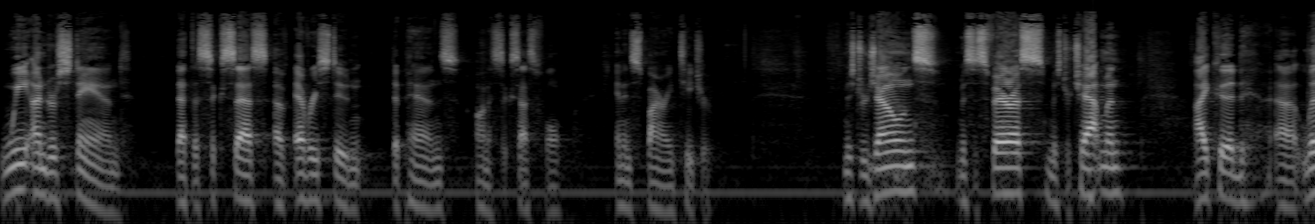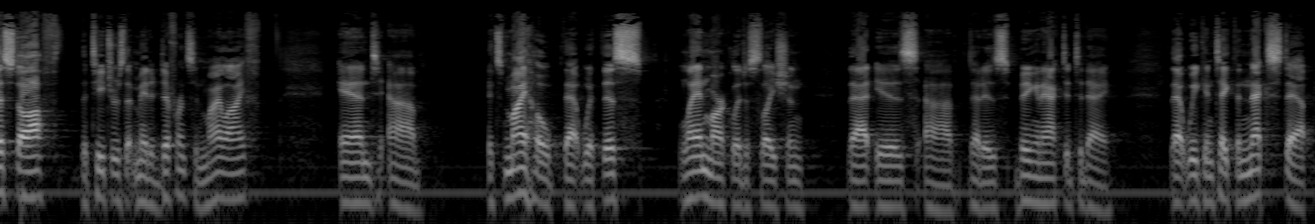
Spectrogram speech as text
We understand that the success of every student depends on a successful and inspiring teacher. Mr. Jones, Mrs. Ferris, Mr. Chapman, I could uh, list off the teachers that made a difference in my life. And uh, it's my hope that with this landmark legislation that is, uh, that is being enacted today, that we can take the next step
